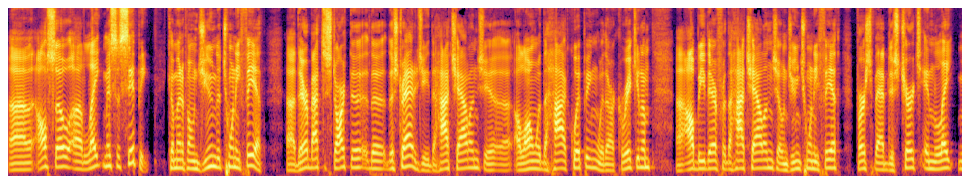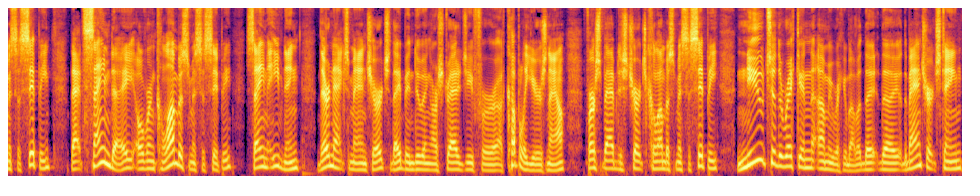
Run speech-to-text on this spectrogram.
Uh, also, uh, Lake Mississippi, coming up on June the 25th. Uh, they're about to start the, the, the strategy, the high challenge, uh, along with the high equipping with our curriculum. Uh, I'll be there for the high challenge on June 25th, First Baptist Church in Lake, Mississippi. That same day, over in Columbus, Mississippi, same evening, their next man church. They've been doing our strategy for a couple of years now. First Baptist Church, Columbus, Mississippi. New to the Rick and I mean Rick and Bubba, the the the man church team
